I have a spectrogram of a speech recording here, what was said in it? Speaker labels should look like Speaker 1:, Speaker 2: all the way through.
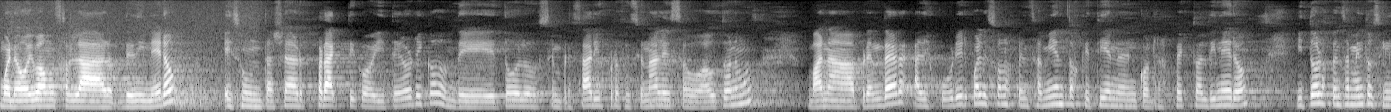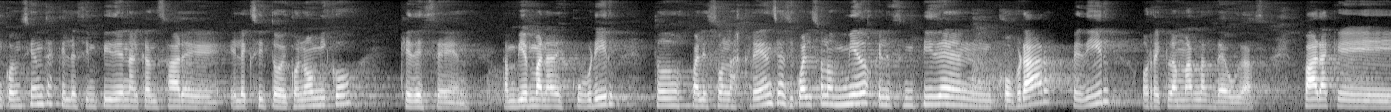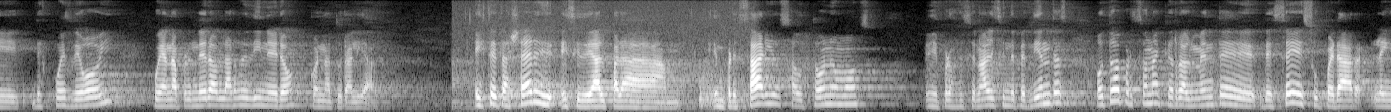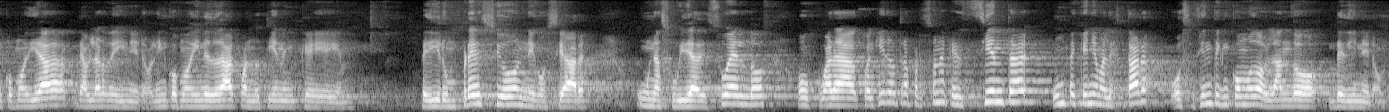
Speaker 1: Bueno, hoy vamos a hablar de dinero. Es un taller práctico y teórico donde todos los empresarios profesionales o autónomos van a aprender a descubrir cuáles son los pensamientos que tienen con respecto al dinero y todos los pensamientos inconscientes que les impiden alcanzar eh, el éxito económico que deseen. También van a descubrir todos cuáles son las creencias y cuáles son los miedos que les impiden cobrar, pedir o reclamar las deudas para que después de hoy puedan aprender a hablar de dinero con naturalidad. Este taller es ideal para empresarios, autónomos, eh, profesionales independientes o toda persona que realmente desee superar la incomodidad de hablar de dinero, la incomodidad cuando tienen que pedir un precio, negociar una subida de sueldos o para cualquier otra persona que sienta un pequeño malestar o se siente incómodo hablando de dinero.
